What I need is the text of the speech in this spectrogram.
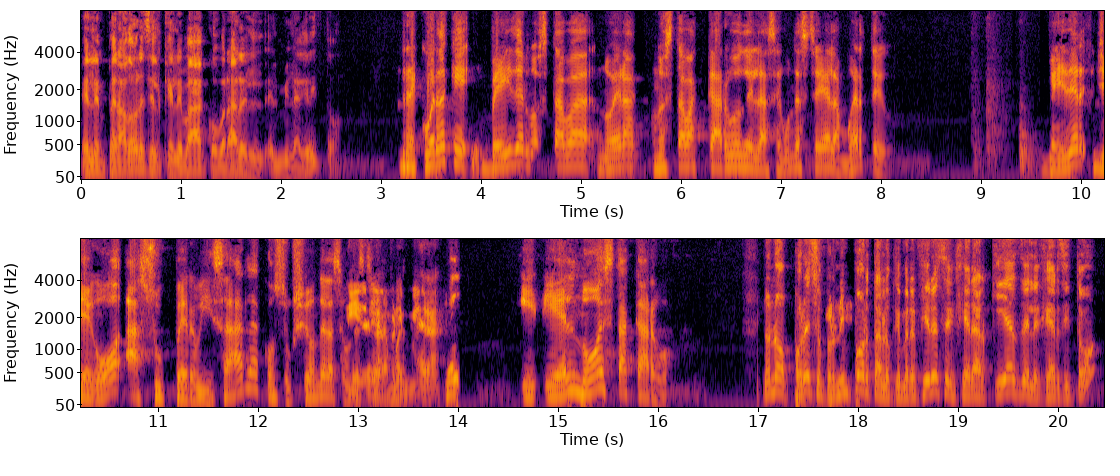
el emperador es el que le va a cobrar el, el milagrito. Recuerda que Vader no estaba, no era, no estaba a cargo de la segunda estrella de la muerte. Vader llegó a supervisar la construcción de la segunda estrella de la la muerte. primera. Él- y, y él no está a cargo. No, no, por eso, pero no importa. Lo que me refiero es en jerarquías del ejército.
